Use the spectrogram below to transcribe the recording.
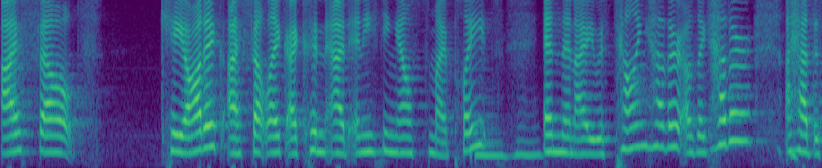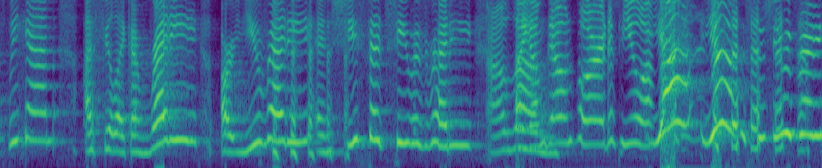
I felt chaotic. I felt like I couldn't add anything else to my plate. And then I was telling Heather, I was like, Heather, I had this weekend. I feel like I'm ready. Are you ready? and she said she was ready. I was like, I'm Um, going for it if you are. Yeah, yeah. So she was ready.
